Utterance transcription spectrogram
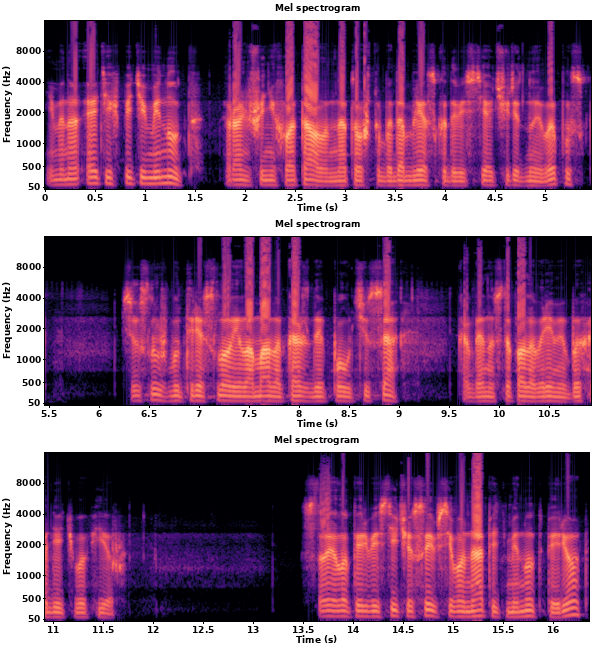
Именно этих пяти минут раньше не хватало на то, чтобы до блеска довести очередной выпуск. Всю службу трясло и ломало каждые полчаса, когда наступало время выходить в эфир. Стоило перевести часы всего на пять минут вперед,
